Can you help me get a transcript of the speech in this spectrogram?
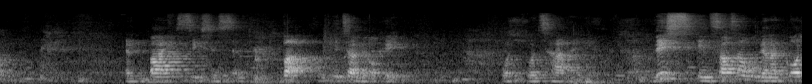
1. And six, and seven. But you tell me, okay, what, what's happening here? This in salsa we're gonna call it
